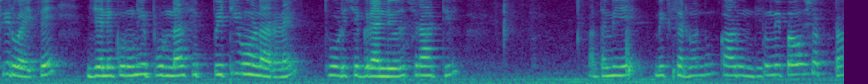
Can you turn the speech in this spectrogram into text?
फिरवायचे जेणेकरून हे पूर्ण असे पिठी होणार नाही. थोडेसे ग्रॅन्युअल्स राहतील. आता मी हे मिक्सरमधून काढून घे तुम्ही पाहू शकता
